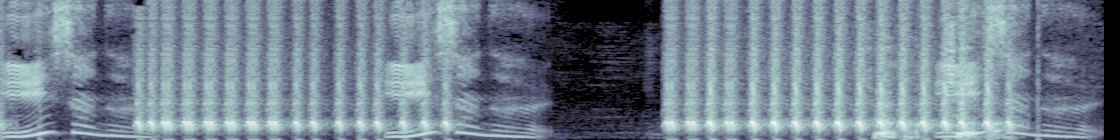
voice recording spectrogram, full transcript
いいじゃない。いいじゃない。いいじ，ゃない。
